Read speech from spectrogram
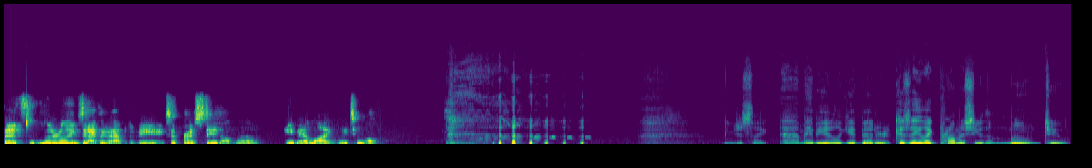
That's literally exactly what happened to me, except for I stayed on the He-Man line way too long. You're just like, ah, maybe it'll get better because they like promise you the moon too.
